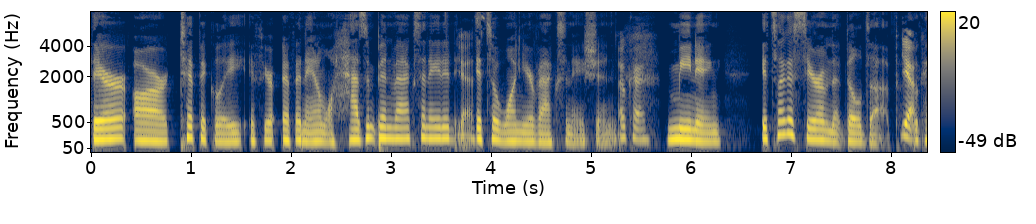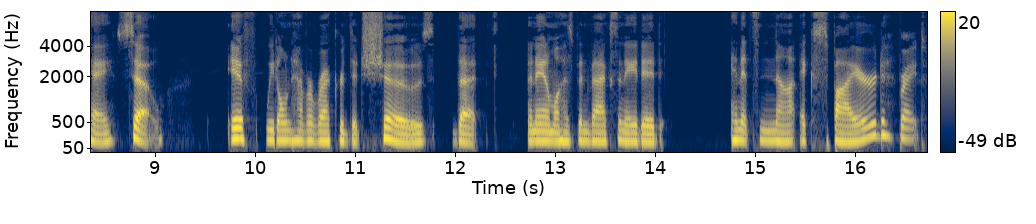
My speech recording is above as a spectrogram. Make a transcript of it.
there are typically, if you're if an animal hasn't been vaccinated, Yes. it's a one year vaccination, Okay. meaning it's like a serum that builds up. Yeah. Okay. So if we don't have a record that shows that an animal has been vaccinated and it's not expired, Right.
